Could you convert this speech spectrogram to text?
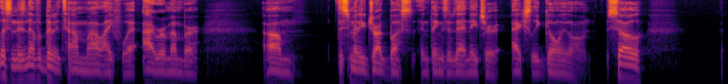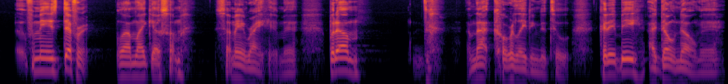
listen, there's never been a time in my life where I remember um, this many drug busts and things of that nature actually going on. So for me it's different. Well, I'm like, yo, something something ain't right here, man. But um I'm not correlating the two. Could it be? I don't know, man.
